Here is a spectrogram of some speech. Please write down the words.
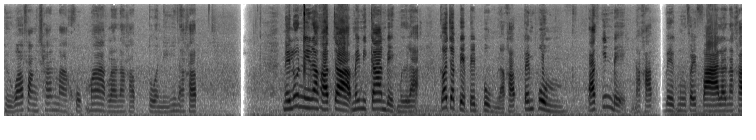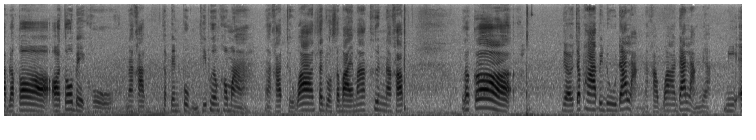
ถือว่าฟังก์ชันมาครบมากแล้วนะครับ ตัวนี้นะครับ ในรุ่นนี้นะครับจะไม่มีก้านเบรกมือละ ก็จะเปลี่ยนเป็นปุ่มแล้วครับ เป็นปุ่ม parking brake นะครับเบรกมือไฟฟ้าแล้วนะครับ แล้วก็ออโต้เบรกโฮนะครับ จะเป็นปุ่มที่เพิ่มเข้ามา นะครับ ถือว่าสะดวกสบายมากขึ้นนะครับ แล้วก็เดี๋ยวจะพาไปดูด้านหลังนะครับ ว่าด้านหลังเนี่ยมีแอ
